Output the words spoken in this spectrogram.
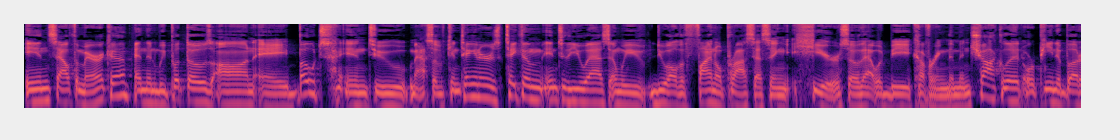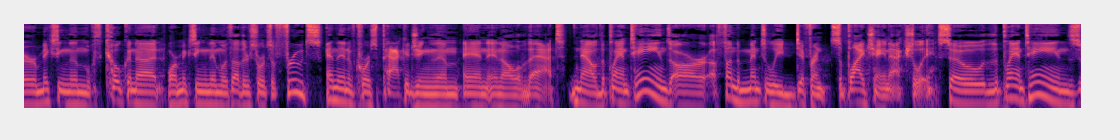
in South America, and then we put those on a boat into massive containers, take them into the US, and we do all the final processing here. So that would be covering them in chocolate or peanut butter, mixing them with coconut or mixing them with other sorts of fruits, and then of course packaging them and, and all of that. Now the plantains are a fundamentally different supply chain actually. So the plantains,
